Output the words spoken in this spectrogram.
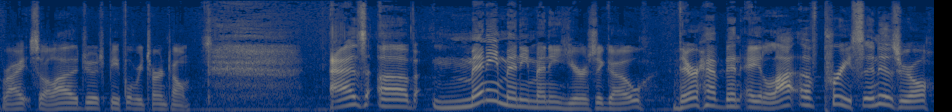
right? So a lot of the Jewish people returned home. As of many, many, many years ago, there have been a lot of priests in Israel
